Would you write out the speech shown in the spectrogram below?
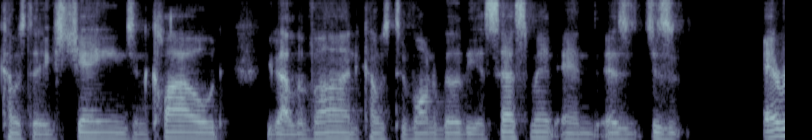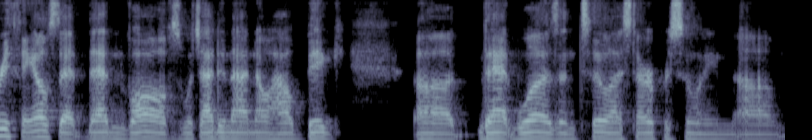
Comes to exchange and cloud, you got Levon. Comes to vulnerability assessment, and as just everything else that that involves, which I did not know how big uh, that was until I started pursuing um,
